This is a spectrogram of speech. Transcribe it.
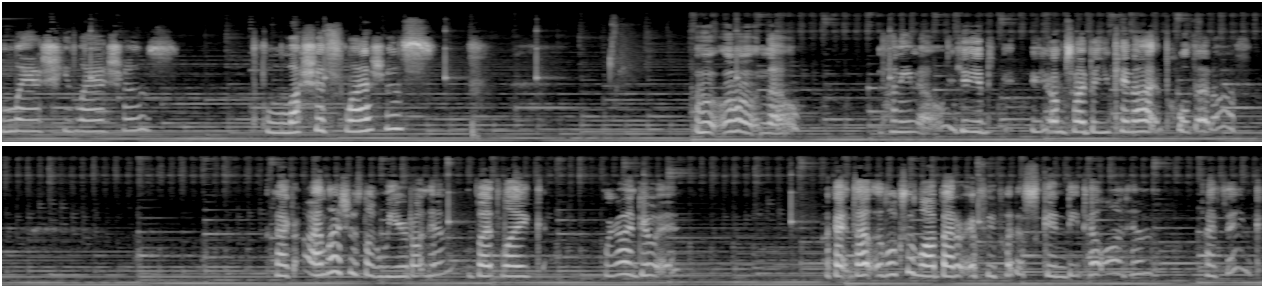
Lashy lashes. Luscious lashes. Oh, oh no. Honey, no. You, you, I'm sorry, but you cannot pull that off. In fact, eyelashes look weird on him, but like, we're gonna do it. Okay, that it looks a lot better if we put a skin detail on him. I think.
